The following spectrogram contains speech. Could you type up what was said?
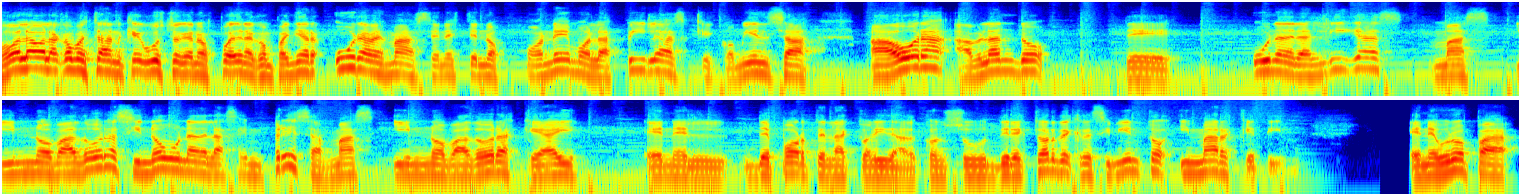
Hola, hola, ¿cómo están? Qué gusto que nos pueden acompañar una vez más en este Nos ponemos las pilas que comienza ahora hablando de una de las ligas más innovadoras, si no una de las empresas más innovadoras que hay en el deporte en la actualidad, con su director de crecimiento y marketing. En Europa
